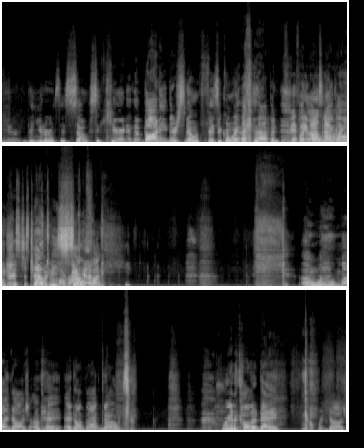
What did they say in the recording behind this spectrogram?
Uter- the uterus is so secured in the body. There's no physical way that can happen. Fifty But, miles oh an hour, our gosh, uterus just turns That would into be a maraca. so funny. Oh my gosh. Okay, and on that note, we're gonna call it a day. Oh my gosh.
